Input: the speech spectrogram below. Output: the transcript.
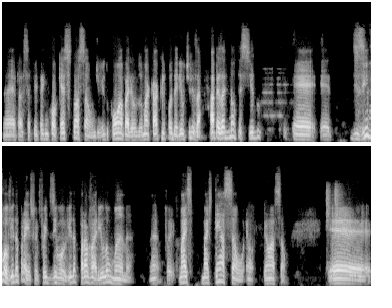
né? é para ser feita em qualquer situação. O indivíduo com a varíola do macaco ele poderia utilizar, apesar de não ter sido é, é, desenvolvida para isso, foi, foi desenvolvida para a varíola humana, né? Foi, mas, mas tem ação, é, tem uma ação. É,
